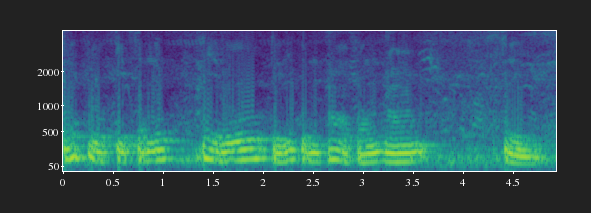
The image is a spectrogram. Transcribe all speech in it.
และปลูกจิตสำนึกให้รู้ถึงคุณค่าของน้ำ 4.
